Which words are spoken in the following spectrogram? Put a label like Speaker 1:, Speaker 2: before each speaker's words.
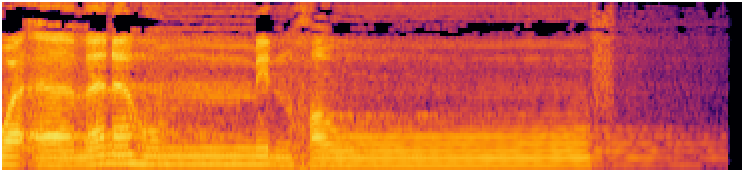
Speaker 1: وَآمَنَهُم مِّنْ خَوْفٍ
